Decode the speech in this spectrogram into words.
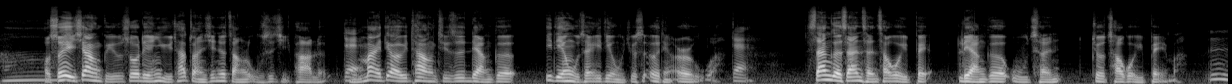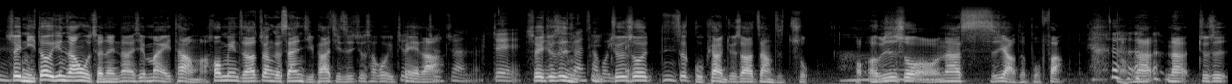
哦，哦，所以像比如说联宇，它短线就涨了五十几趴了。你卖掉一趟，其实两个一点五乘一点五就是二点二五啊。对，三个三成超过一倍，两个五成就超过一倍嘛。嗯，所以你都已经涨五成了，你当然先卖一趟嘛，后面只要赚个三十几趴，其实就超过一倍啦。赚了，对。所以就是你，你就是说，这股票你就是要这样子做，而不是说哦，那死咬着不放，那那就是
